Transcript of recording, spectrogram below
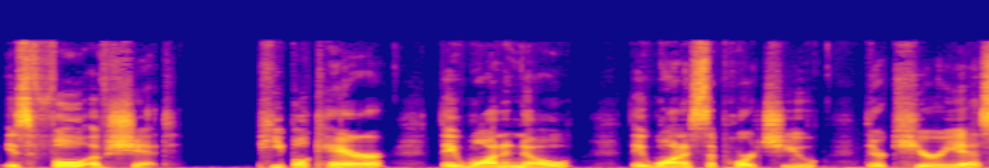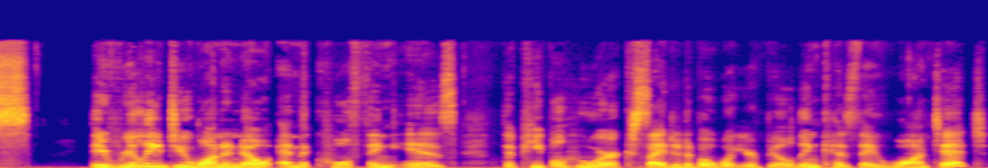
is full of shit people care, they want to know, they want to support you, they're curious. They really do want to know. And the cool thing is, the people who are excited about what you're building because they want it,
